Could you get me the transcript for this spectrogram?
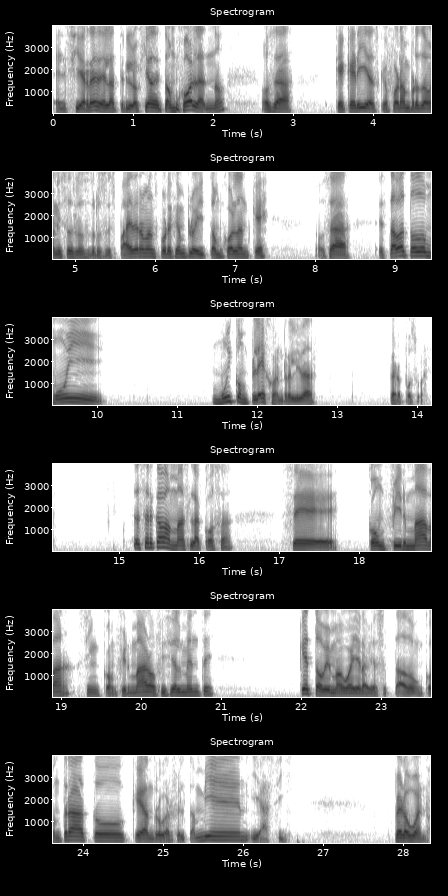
el cierre de la trilogía de Tom Holland, ¿no? O sea, ¿qué querías? ¿Que fueran protagonistas los otros Spider-Man, por ejemplo? ¿Y Tom Holland qué? O sea, estaba todo muy... muy complejo en realidad. Pero pues bueno. Se acercaba más la cosa. Se confirmaba, sin confirmar oficialmente, que Tobey Maguire había aceptado un contrato, que Andrew Garfield también, y así. Pero bueno,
